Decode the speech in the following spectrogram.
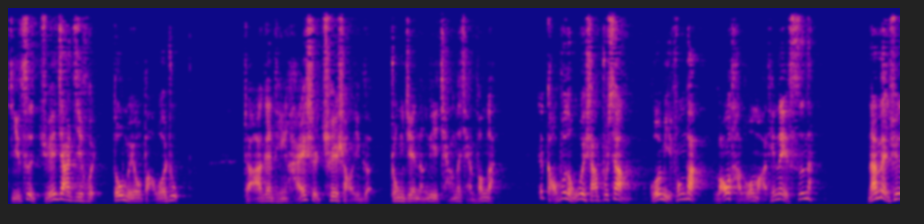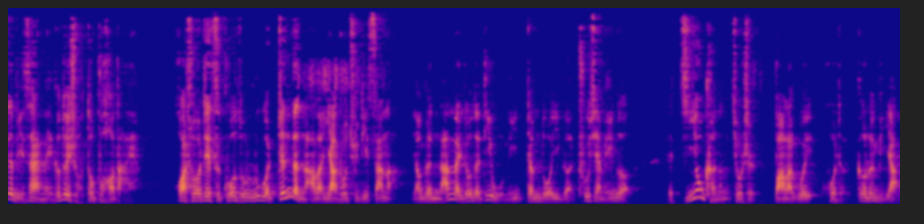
几次绝佳机会都没有把握住。这阿根廷还是缺少一个终结能力强的前锋啊！这搞不懂为啥不上国米锋霸劳塔罗马丁内斯呢？南美区的比赛每个对手都不好打呀。话说这次国足如果真的拿了亚洲区第三呢，要跟南美洲的第五名争夺一个出线名额，这极有可能就是巴拉圭或者哥伦比亚。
